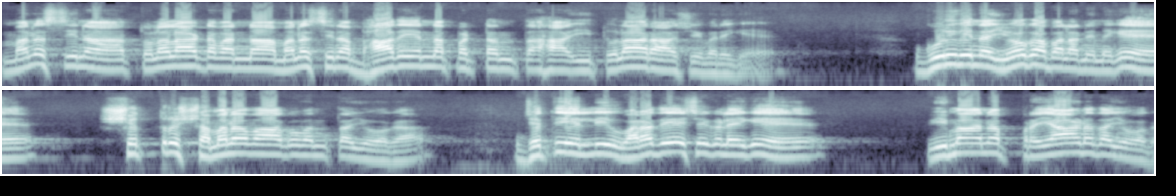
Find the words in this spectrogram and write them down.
ಮನಸ್ಸಿನ ತುಲಲಾಟವನ್ನು, ಮನಸ್ಸಿನ ಬಾಧೆಯನ್ನು ಪಟ್ಟಂತಹ ಈ ತುಲಾರಾಶಿಯವರಿಗೆ ಗುರುವಿನ ಯೋಗ ಬಲ ನಿಮಗೆ ಶತ್ರು ಶಮನವಾಗುವಂಥ ಯೋಗ. ಜೊತೆಯಲ್ಲಿ ಹೊರದೇಶಗಳಿಗೆ ವಿಮಾನ ಪ್ರಯಾಣದ ಯೋಗ.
